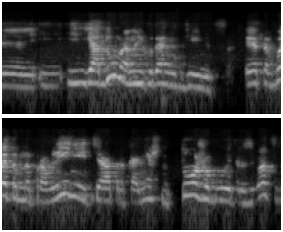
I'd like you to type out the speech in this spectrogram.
Э, и, и я думаю, оно никуда не денется. Это в этом направлении театр, конечно, тоже будет развиваться.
